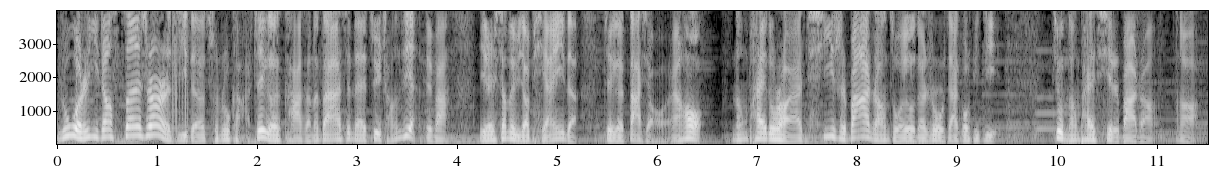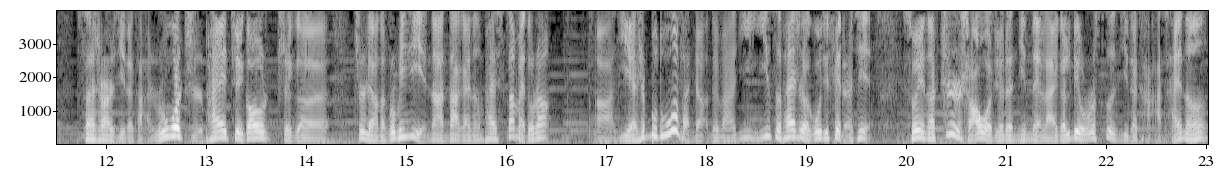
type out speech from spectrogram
如果是一张三十二 G 的存储卡，这个卡可能大家现在最常见，对吧？也是相对比较便宜的这个大小。然后能拍多少呀？七十八张左右的肉加 GPG，就能拍七十八张啊。三十二 G 的卡，如果只拍最高这个质量的 GPG，那大概能拍三百多张啊，也是不多，反正对吧？一一次拍摄估计费点劲，所以呢，至少我觉得您得来个六十四 G 的卡才能。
